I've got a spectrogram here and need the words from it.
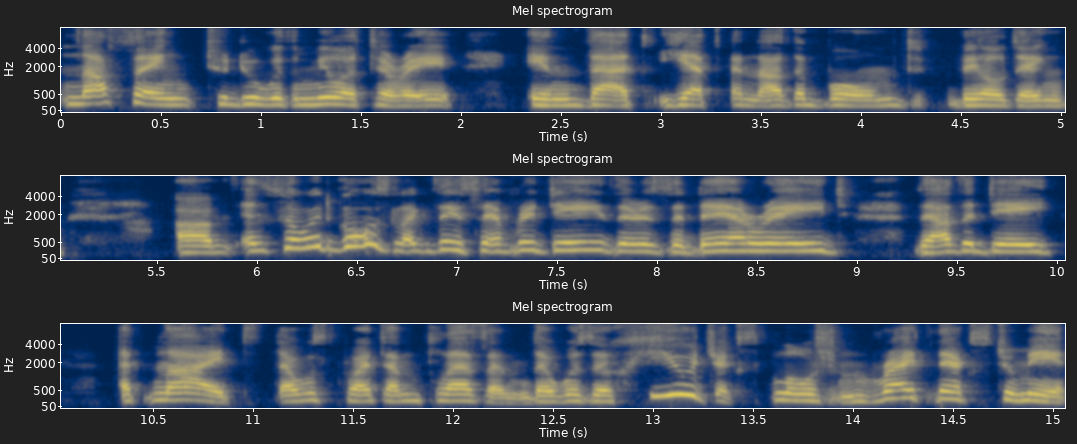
nothing to do with military in that yet another bombed building. Um, and so it goes like this. Every day there is a air raid. The other day at night, that was quite unpleasant. There was a huge explosion right next to me.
